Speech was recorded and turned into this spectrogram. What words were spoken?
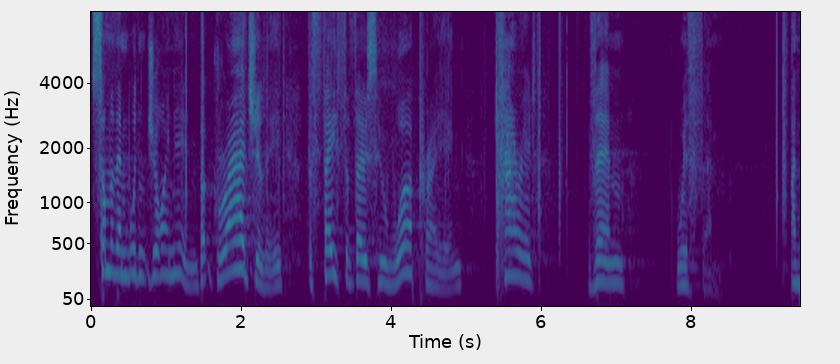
Some of them wouldn't join in, but gradually the faith of those who were praying carried them with them. And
